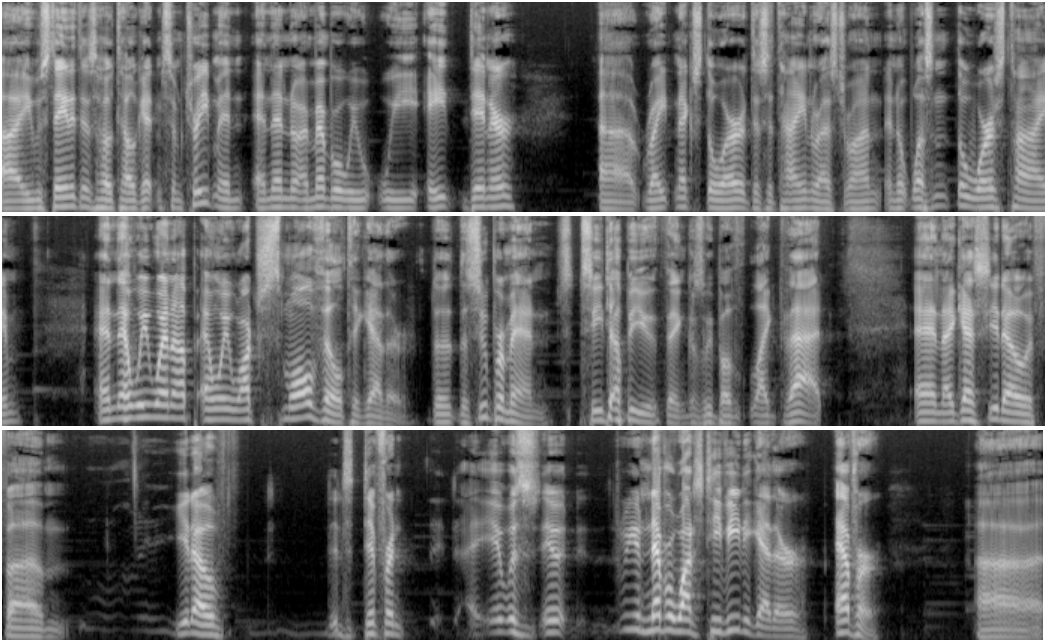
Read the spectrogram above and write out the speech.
Uh, he was staying at this hotel getting some treatment, and then I remember we we ate dinner uh, right next door at this Italian restaurant, and it wasn't the worst time. And then we went up and we watched Smallville together, the the Superman CW thing, because we both liked that. And I guess you know if um, you know it's different. It was it. We never watched TV together ever. Uh,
